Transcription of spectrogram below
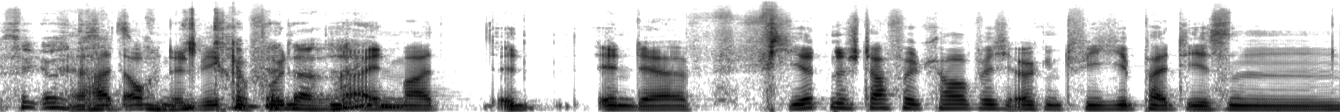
hab ich auch er hat auch einen Weg gefunden, einmal in, in der vierten Staffel, glaube ich, irgendwie bei diesem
